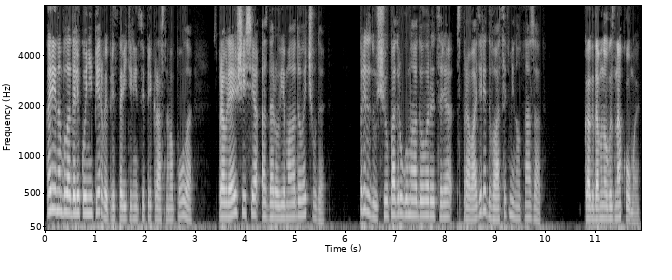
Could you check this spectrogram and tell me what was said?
Карина была далеко не первой представительницей прекрасного пола, справляющейся о здоровье молодого чуда. Предыдущую подругу молодого рыцаря спровадили 20 минут назад. «Как давно вы знакомы?»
